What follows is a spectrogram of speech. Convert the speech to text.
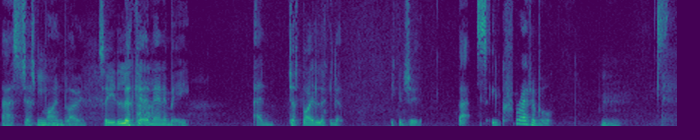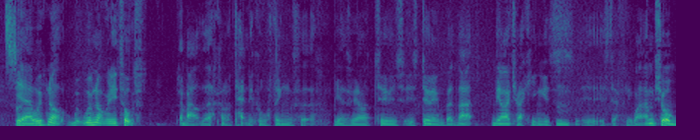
That's just Yeah. mind blowing. So you look at an Ah. enemy, and just by looking at, you can shoot them. That's incredible. So- yeah, we've not we- we've not really talked about the kind of technical things that PSVR two is, is doing, but that the eye tracking is is definitely one. I'm sure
